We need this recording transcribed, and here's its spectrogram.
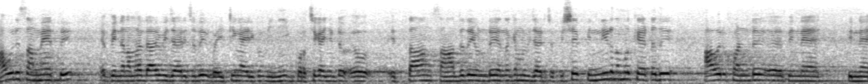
ആ ഒരു സമയത്ത് പിന്നെ നമ്മളെല്ലാവരും വിചാരിച്ചത് വെയിറ്റിംഗ് ആയിരിക്കും. ഇനി കുറച്ച് കഴിഞ്ഞിട്ട് എത്താൻ സാധ്യതയുണ്ട് എന്നൊക്കെ നമ്മൾ വിചാരിച്ചു. പക്ഷേ പിന്നീട് നമ്മൾ കേട്ടത് ആ ഒരു ഫണ്ട് പിന്നെ പിന്നെ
